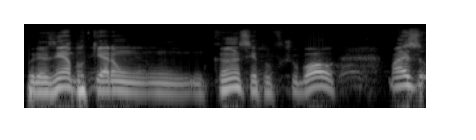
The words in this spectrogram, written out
por exemplo, que era um, um câncer para o futebol, mas o,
